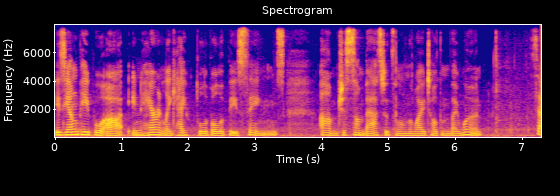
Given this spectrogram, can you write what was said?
These young people are inherently capable of all of these things. Um, just some bastards along the way told them they weren't. So,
